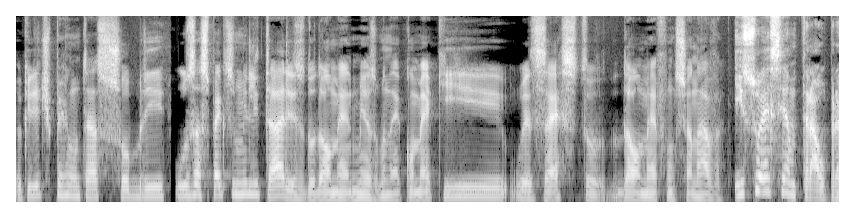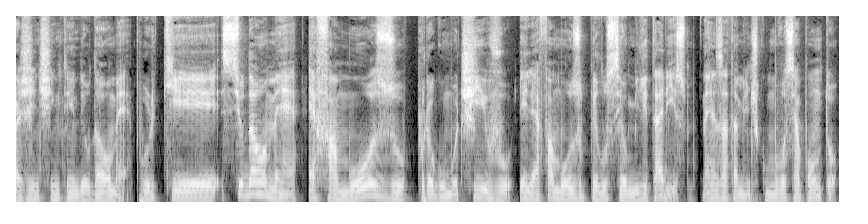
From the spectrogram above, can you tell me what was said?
eu queria te perguntar sobre os aspectos militares do Daomé mesmo, né? Como é que o exército do Daomé funcionava? Isso é central pra gente entender o Daomé, porque se o Daomé é famoso por algum motivo, ele é famoso famoso pelo seu militarismo, né? Exatamente como você apontou.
